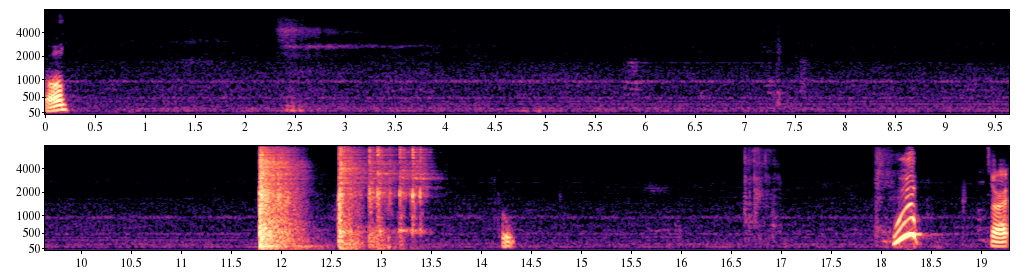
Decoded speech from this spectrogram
Cool. Cool. Whoop. It's all right.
